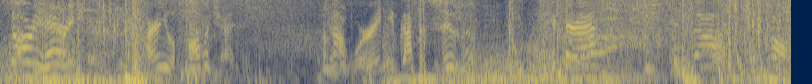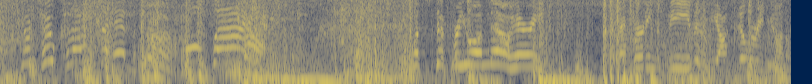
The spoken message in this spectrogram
Sorry, Harry. Why are you apologizing? I'm not worried. You've got the suit. Kick their ass. You're too close to him. Fall back. What step are you on now, Harry? Diverting the beam into the auxiliary tunnel.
